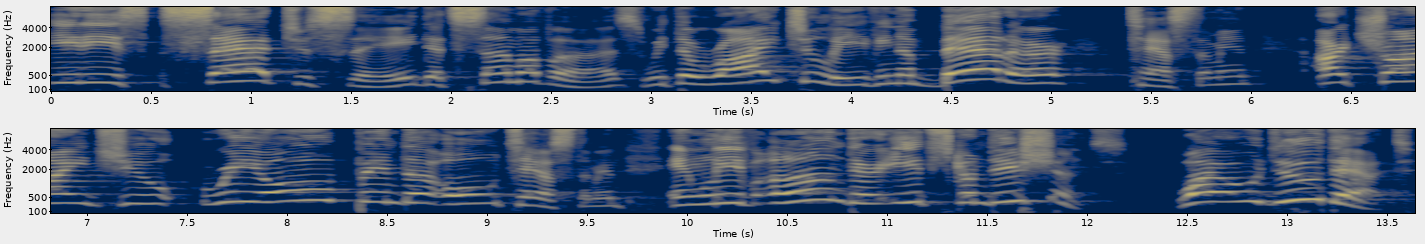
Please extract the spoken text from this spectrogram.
it is sad to say that some of us, with the right to live in a better testament, are trying to reopen the Old Testament and live under its conditions. Why would we do that?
